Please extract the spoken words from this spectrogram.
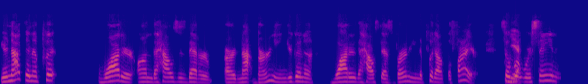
you're not going to put water on the houses that are, are not burning. You're going to water the house that's burning to put out the fire. So yeah. what we're saying is,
